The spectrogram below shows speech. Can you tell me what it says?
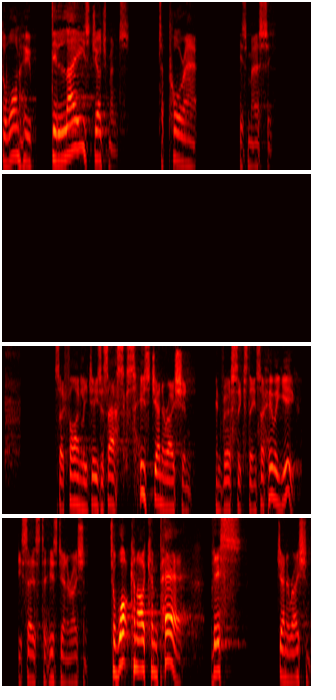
the one who delays judgment to pour out his mercy. So finally, Jesus asks his generation in verse 16 So who are you? He says to his generation. To what can I compare this generation?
